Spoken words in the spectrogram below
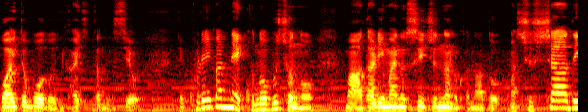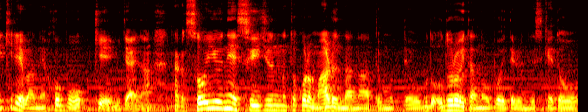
ホワイトボードに書いてたんですよ。でこれがねこの部署の、まあ、当たり前の水準なのかなと、まあ、出社できればねほぼ OK みたいななんかそういうね水準のところもあるんだなと思って驚いたのを覚えてるんですけど。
